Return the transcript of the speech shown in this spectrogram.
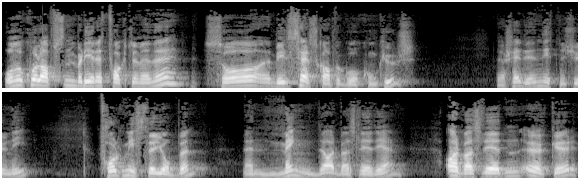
Og når kollapsen blir et faktum, mener, så vil selskapet gå konkurs. Det skjedde i 1929. Folk mister jobben en mengde arbeidsledige. Arbeidsleden øker,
